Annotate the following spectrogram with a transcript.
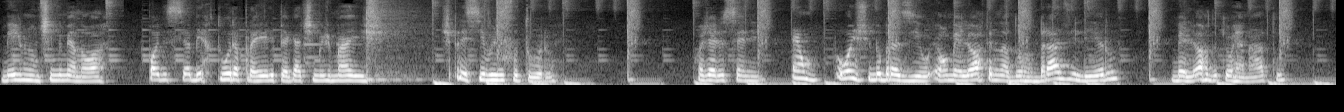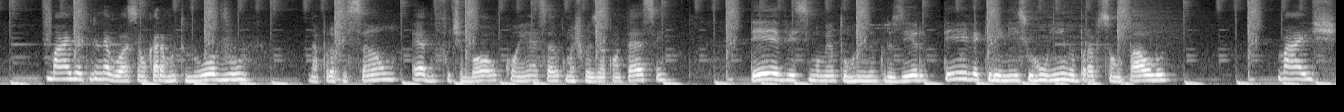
mesmo num time menor, pode ser abertura para ele pegar times mais expressivos no futuro. Rogério Ceni é um, hoje no Brasil é o melhor treinador brasileiro, melhor do que o Renato, mas aquele negócio é um cara muito novo na profissão, é do futebol, conhece, sabe como as coisas acontecem teve esse momento ruim no Cruzeiro, teve aquele início ruim no próprio São Paulo, mas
